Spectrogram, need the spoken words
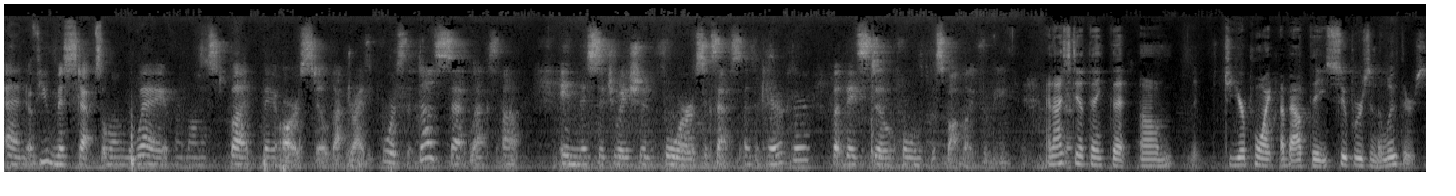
and a few missteps along the way, if I'm honest. But they are still that driving force that does set Lex up in this situation for success as a character. But they still hold the spotlight for me. And I still think that, um, to your point about the supers and the Luthors,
